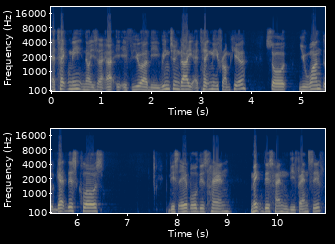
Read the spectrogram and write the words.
attack me. No, uh, if you are the Wing Chun guy, you attack me from here. So you want to get this close, disable this hand, make this hand defensive.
